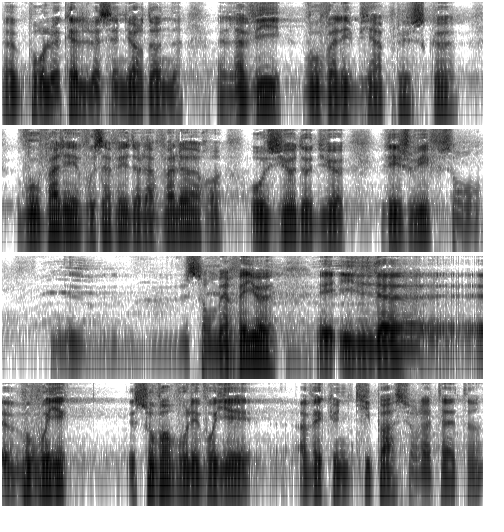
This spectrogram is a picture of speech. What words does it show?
euh, pour lesquels le Seigneur donne la vie. Vous valez bien plus que vous valez, vous avez de la valeur aux yeux de Dieu. Les Juifs sont, euh, sont merveilleux. Et il, euh, vous voyez, souvent vous les voyez avec une kippa sur la tête. Hein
